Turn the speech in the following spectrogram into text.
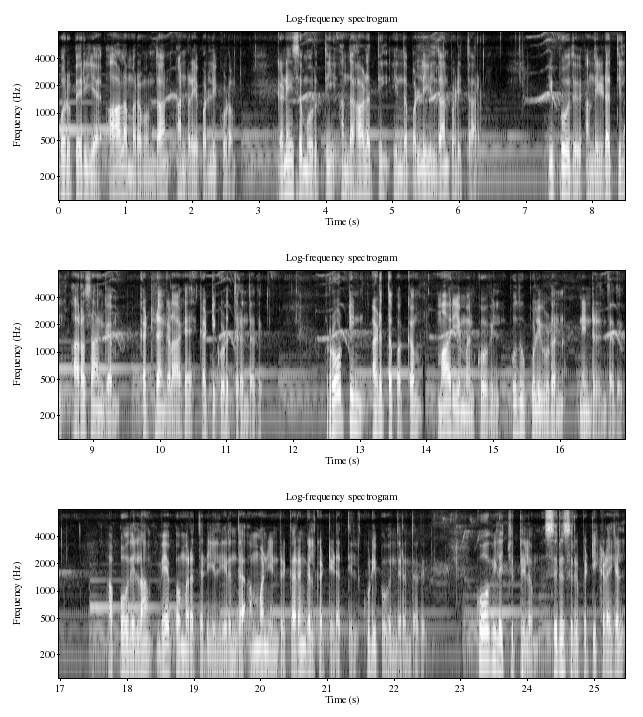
ஒரு பெரிய ஆலமரமும் தான் அன்றைய பள்ளிக்கூடம். கணேசமூர்த்தி அந்த காலத்தில் இந்த பள்ளியில்தான் படித்தார். இப்போது அந்த இடத்தில் அரசாங்கம் கட்டிடங்களாக கட்டி கொடுத்திருந்தது. ரோட்டின் அடுத்த பக்கம் மாரியம்மன் கோவில் புது பொலிவுடன் நின்றிருந்தது. அப்போதெல்லாம் வேப்ப மரத்தடியில் இருந்த அம்மன் என்று கரங்கல் கட்டிடத்தில் குடிபுகுந்திருந்தது. கோவிலைச் சுற்றிலும் சிறு சிறு பெட்டிக்கடைகள்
